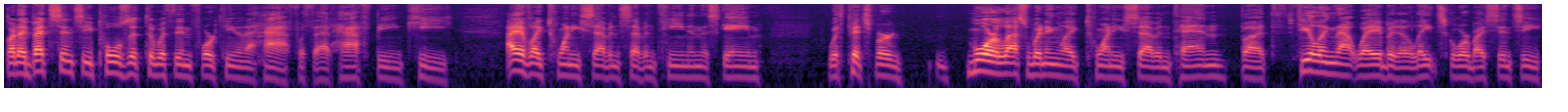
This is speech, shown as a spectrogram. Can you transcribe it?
but I bet Cincy pulls it to within 14 and a half, with that half being key. I have like 27-17 in this game, with Pittsburgh more or less winning like 27-10, but feeling that way, but a late score by Cincy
